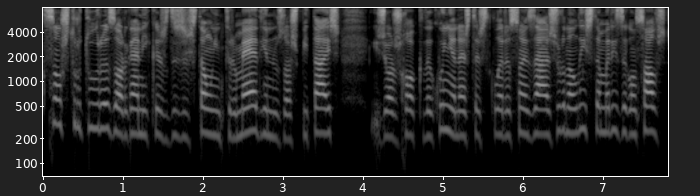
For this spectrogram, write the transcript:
que são estruturas orgânicas de gestão intermédia nos hospitais. E Jorge Roque da Cunha, nestas declarações à jornalista Marisa Gonçalves,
